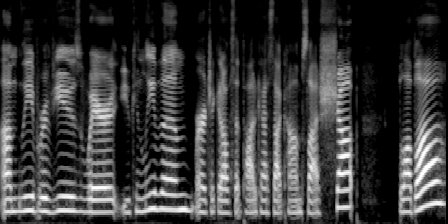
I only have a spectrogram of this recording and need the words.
Um, leave reviews where you can leave them. Merch at getoffsetpodcast.com slash shop. Blah, blah,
